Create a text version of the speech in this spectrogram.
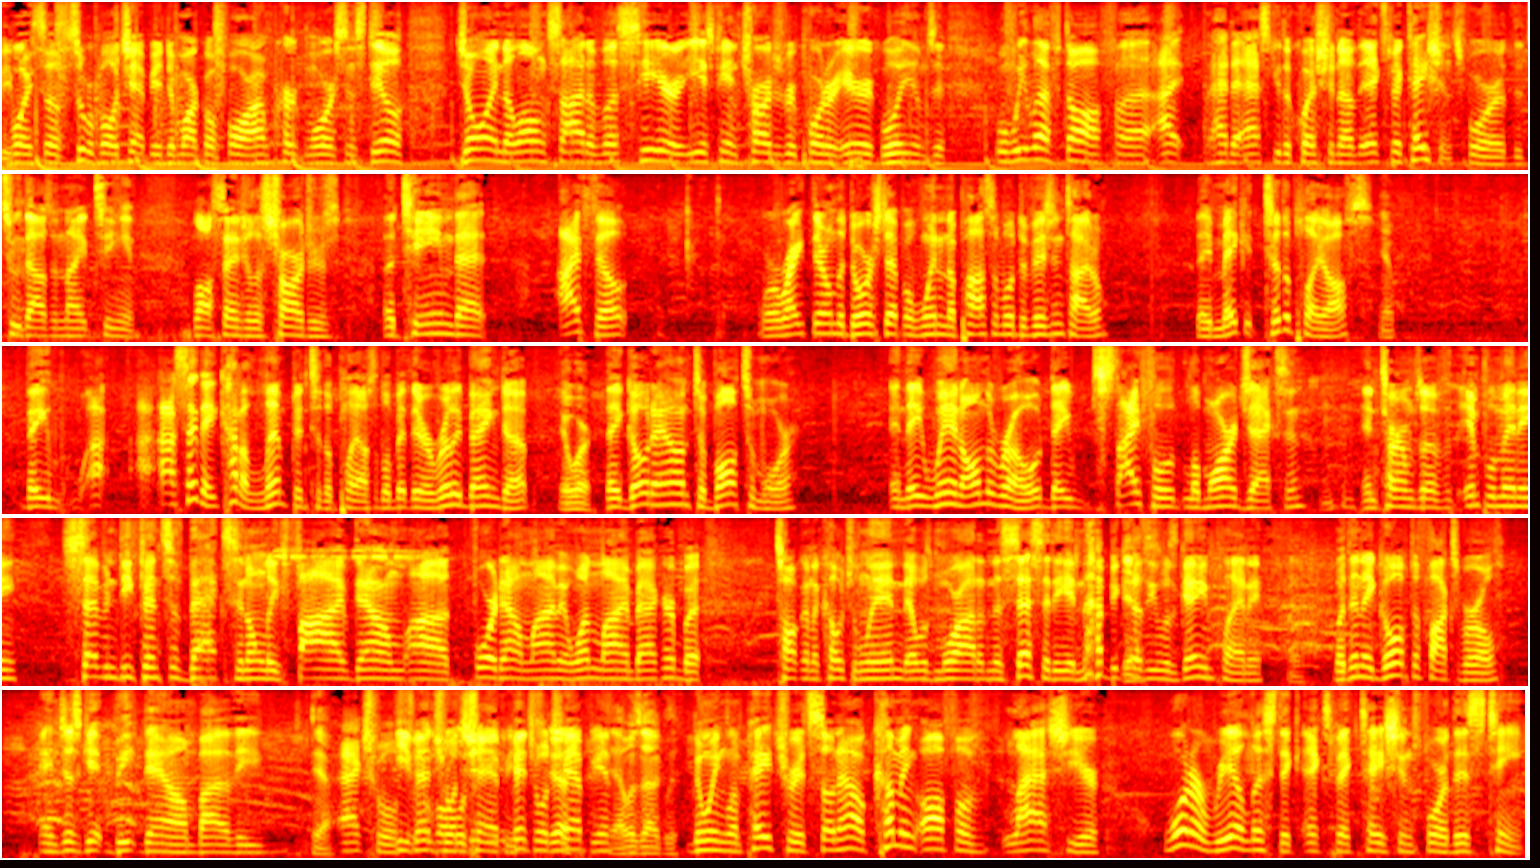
people. Voice of Super Bowl champion D'Marco Farr. I'm Kirk Morrison, still joined alongside of us here, ESPN Chargers reporter Eric Williams. And when we left off, uh, I had to ask you the question of the expectations for the 2019 Los Angeles Chargers, a team that I felt were right there on the doorstep of winning a possible division title. They make it to the playoffs. Yep. They, I, I say they kind of limped into the playoffs a little bit. They were really banged up. They were. They go down to Baltimore and they win on the road. They stifled Lamar Jackson Mm-hmm. in terms of implementing seven defensive backs and only five down, uh, four down linemen, one linebacker. But talking to Coach Lynn, that was more out of necessity and not because Yes. he was game planning. But then they go up to Foxborough and just get beat down by the Yeah. actual Eventual Bowl cha- eventual Yeah. champion. That was ugly. New England Patriots. So now coming off of last year, what are realistic expectations for this team?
